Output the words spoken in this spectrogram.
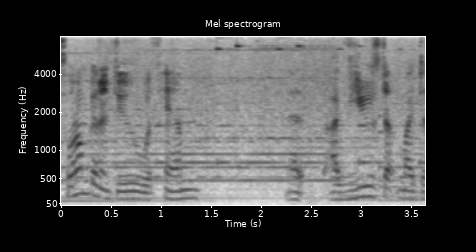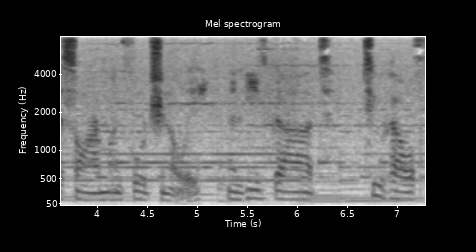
So what I'm going to do with him, uh, I've used up my disarm, unfortunately, and he's got two health.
